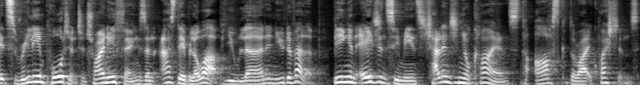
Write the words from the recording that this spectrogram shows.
It's really important to try new things, and as they blow up, you learn and you develop. Being an agency means challenging your clients to ask the right questions,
